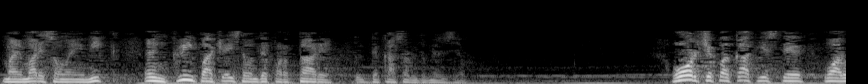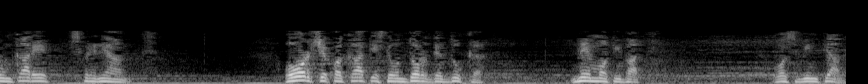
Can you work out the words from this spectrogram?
mai mare sau mai mic, în clipa aceea este o îndepărtare de casa lui Dumnezeu. Orice păcat este o aruncare spre neant. Orice păcat este un dor de ducă, nemotivat, o sminteală,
